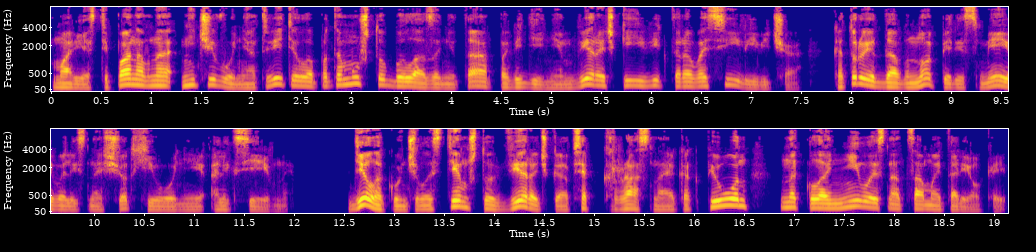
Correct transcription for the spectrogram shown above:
Марья Степановна ничего не ответила, потому что была занята поведением Верочки и Виктора Васильевича, которые давно пересмеивались насчет Хионии Алексеевны. Дело кончилось тем, что Верочка, вся красная как пион, наклонилась над самой тарелкой.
